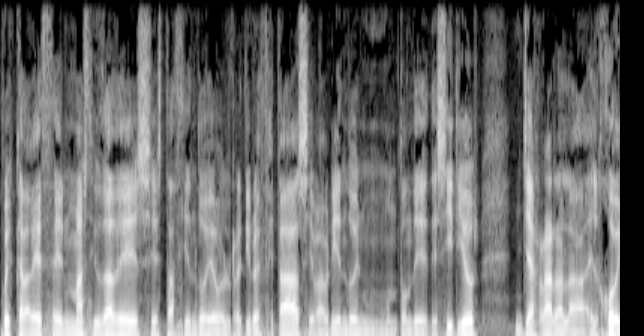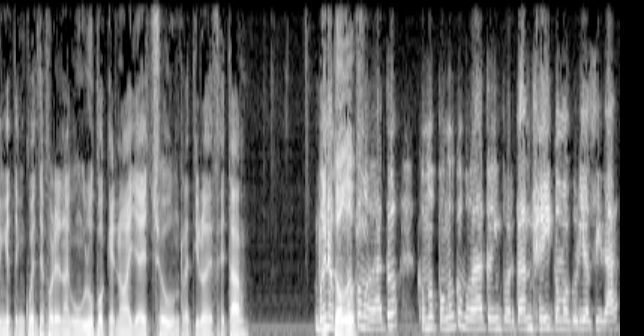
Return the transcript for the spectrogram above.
pues cada vez en más ciudades se está haciendo el retiro de FETA, se va abriendo en un montón de, de sitios. Ya es rara la, el joven que te encuentres por en algún grupo que no haya hecho un retiro de FETA. Bueno, pongo como dato, como pongo como dato importante y como curiosidad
